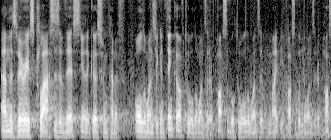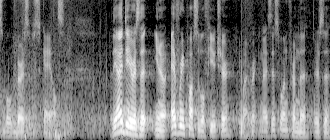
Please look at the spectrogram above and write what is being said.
And there's various classes of this, you know, that goes from kind of all the ones you can think of to all the ones that are possible to all the ones that might be possible and the ones that are possible, various sort of scales. But the idea is that, you know, every possible future, you might recognize this one from the, there's the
